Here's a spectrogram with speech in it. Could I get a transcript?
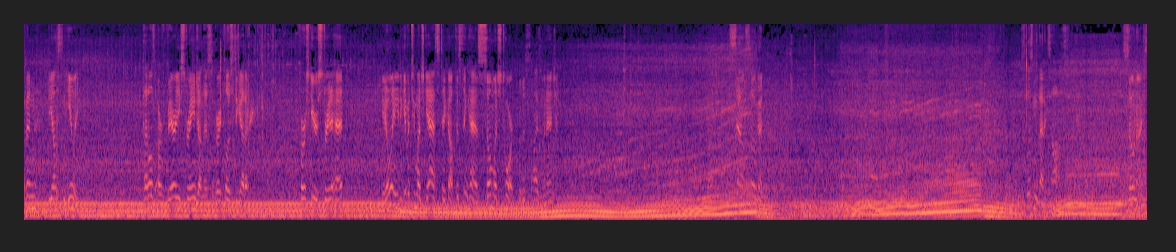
The Austin Healey. Pedals are very strange on this and very close together. First gear is straight ahead. You don't really need to give it too much gas to take off. This thing has so much torque for this size of an engine. It sounds so good. Just listen to that exhaust. So nice.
